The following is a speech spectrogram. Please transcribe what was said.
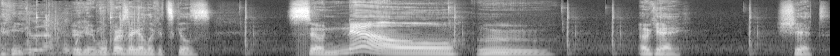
okay, well first I gotta look at skills. So now, ooh, okay, shit.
